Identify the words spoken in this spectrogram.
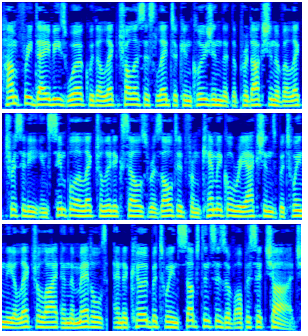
Humphry Davy's work with electrolysis led to conclusion that the production of electricity in simple electrolytic cells resulted from chemical reactions between the electrolyte and the metals, and occurred between substances of opposite charge.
